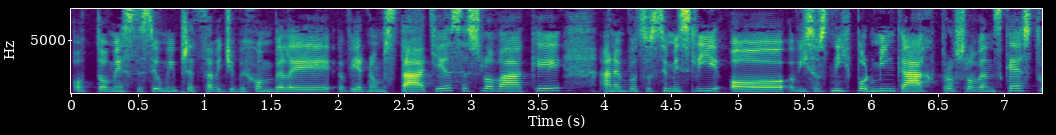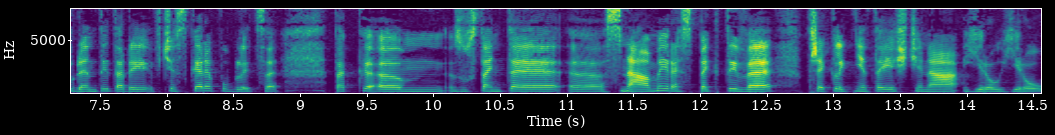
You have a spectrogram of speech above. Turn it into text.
o tom, jestli si umí představit, že bychom byli v jednom státě se Slováky, anebo co si myslí o výsostných podmínkách pro slovenské studenty tady v České republice, tak um, zůstaňte uh, s námi, respektive překlikněte ještě na Hero Hero.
